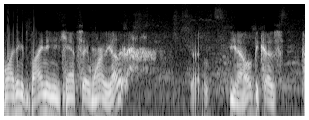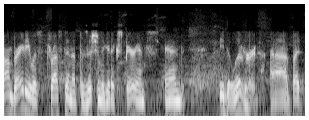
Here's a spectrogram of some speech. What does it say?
Well, I think it's binding. You can't say one or the other. Uh, you know, because Tom Brady was thrust in a position to get experience, and he delivered. Uh, but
